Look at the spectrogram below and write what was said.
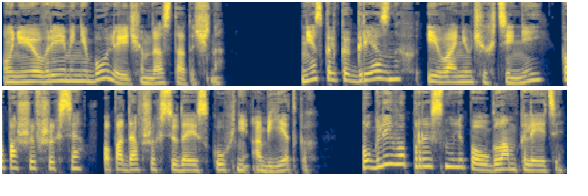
у нее времени более чем достаточно. Несколько грязных и вонючих теней, копошившихся в попадавших сюда из кухни объедках, пугливо прыснули по углам клети,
